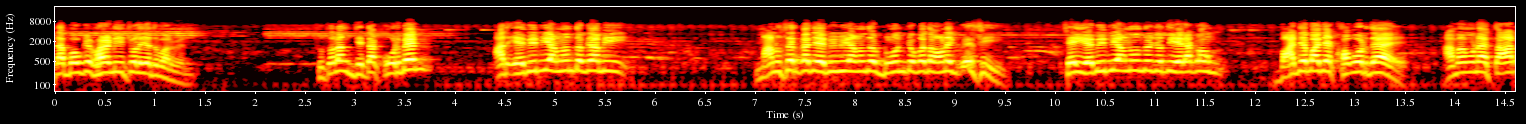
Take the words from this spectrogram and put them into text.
না বউকে ঘরে নিয়ে চলে যেতে পারবেন? সুতরাং যেটা করবেন, আর এবিবি আনন্দকে আমি মানুষের কাছে এবিবি আনন্দের গ্রহণযোগ্যতা অনেক বেশি। সেই এবিবি আনন্দ যদি এরকম বাজে বাজে খবর দেয়, আমার মনে হয় তার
